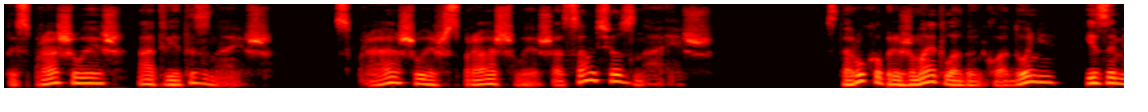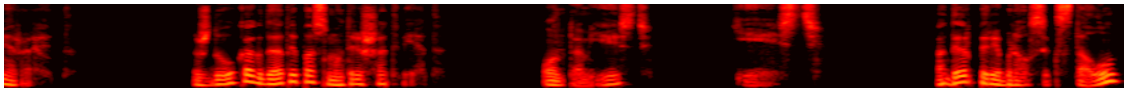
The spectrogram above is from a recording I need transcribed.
Ты спрашиваешь, а ответы знаешь. Спрашиваешь, спрашиваешь, а сам все знаешь. Старуха прижимает ладонь к ладони и замирает. Жду, когда ты посмотришь ответ. Он там есть? Есть. Адер перебрался к столу,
